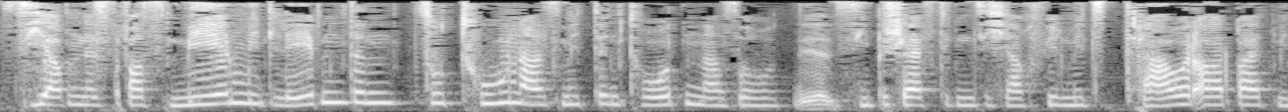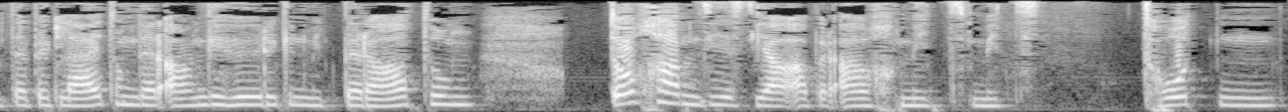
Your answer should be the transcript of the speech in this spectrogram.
Sie haben es fast mehr mit Lebenden zu tun als mit den Toten. Also äh, Sie beschäftigen sich auch viel mit Trauerarbeit, mit der Begleitung der Angehörigen, mit Beratung. Doch haben Sie es ja aber auch mit, mit toten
